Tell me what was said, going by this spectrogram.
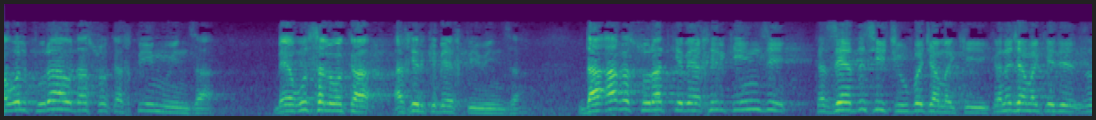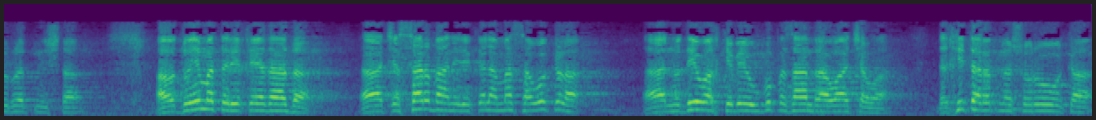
اول پورا او د سوک خپې وینځه به غسل وکا اخر کې به خپې وینځه دا هغه صورت کې به اخر کې انځي که زیاد شي چې وب جمع کی کنه جمع کې دې ضرورت نشته او دویمه طریقه دا ده چې سر باندې کله مس وکړه نو دې وخت کې به وب په ځان راواچوا د خې طرف نه شروع وکا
